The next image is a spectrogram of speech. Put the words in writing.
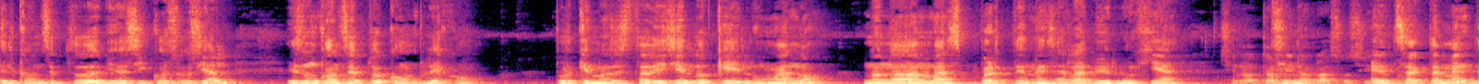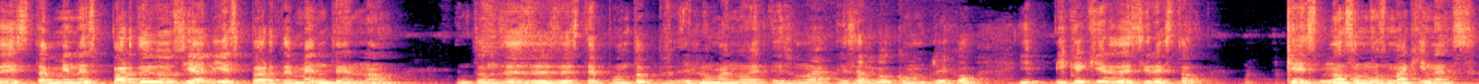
el concepto de biopsicosocial es un concepto complejo, porque nos está diciendo que el humano no nada más pertenece a la biología, Sino también Sí, a la sociedad. Exactamente, es, también es parte social y es parte mente, ¿no? Entonces, desde este punto, pues, el humano es, una, es algo complejo. ¿Y, ¿Y qué quiere decir esto? Que no somos máquinas.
